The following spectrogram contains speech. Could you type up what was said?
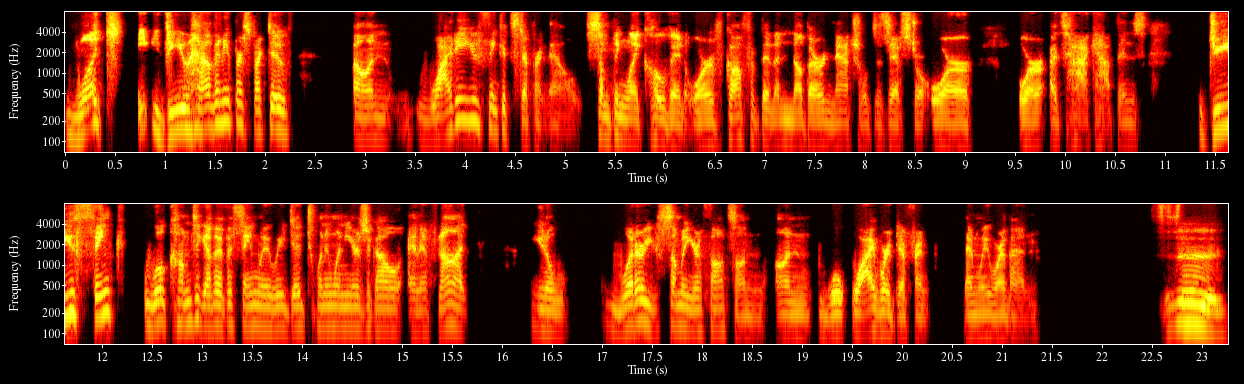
What do you have any perspective on why do you think it's different now? Something like COVID, or if God forbid another natural disaster or or attack happens, do you think we'll come together the same way we did 21 years ago? And if not, you know, what are some of your thoughts on on why we're different than we were then? Mm.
